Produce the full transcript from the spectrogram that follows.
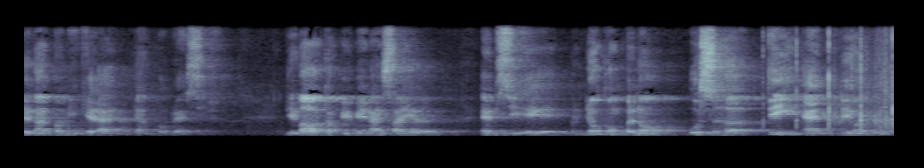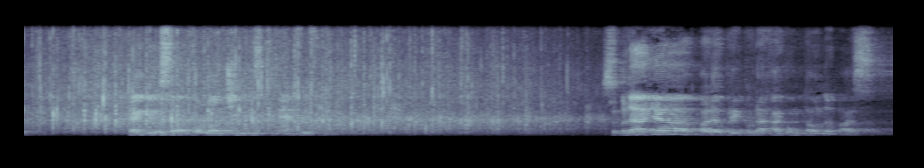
dengan pemikiran yang progresif. Di bawah kepimpinan saya, MCA menyokong penuh usaha TN50. Thank you sir for launching this TN50. Sebenarnya pada perhimpunan agung tahun lepas,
